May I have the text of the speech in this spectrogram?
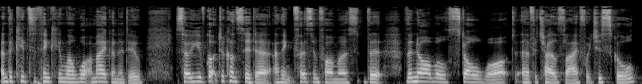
And the kids are thinking, well, what am I going to do? So you've got to consider, I think, first and foremost, the, the normal stalwart of a child's life, which is school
